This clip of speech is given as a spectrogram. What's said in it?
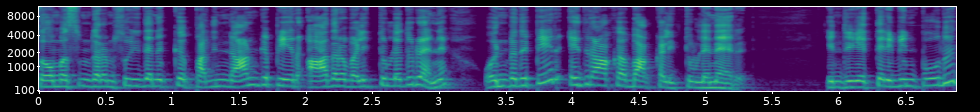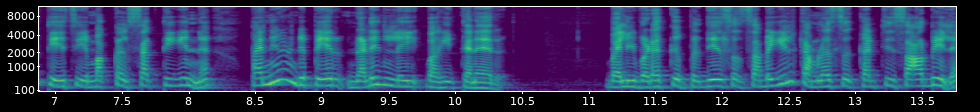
சோமசுந்தரம் சுயதனுக்கு பதினான்கு பேர் ஆதரவு அளித்துள்ளதுடன் ஒன்பது பேர் எதிராக வாக்களித்துள்ளனர். இன்றைய தெரிவின் போது தேசிய மக்கள் சக்தியின் பன்னிரண்டு பேர் நடுநிலை வகித்தனர். வலிவடக்கு பிரதேச சபையில் தமிழரசு கட்சி சார்பில்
